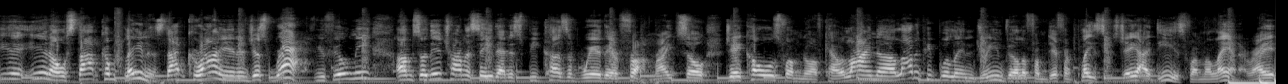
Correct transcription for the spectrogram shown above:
you, you know, stop complaining, stop crying, and just rap. You feel me? Um, so they're trying to say that it's because of where they're from, right? So J. Cole's from North Carolina. A lot of people in Dreamville are from different places. JID is from Atlanta, right?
